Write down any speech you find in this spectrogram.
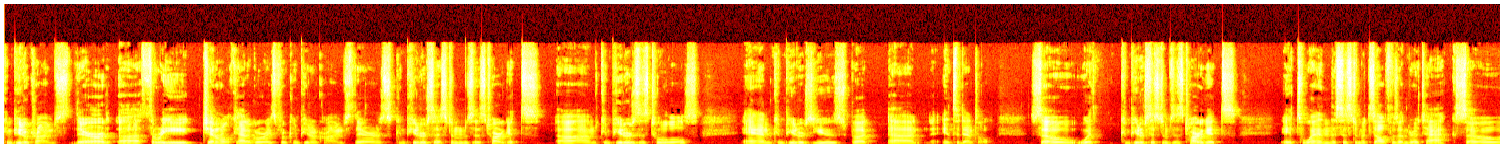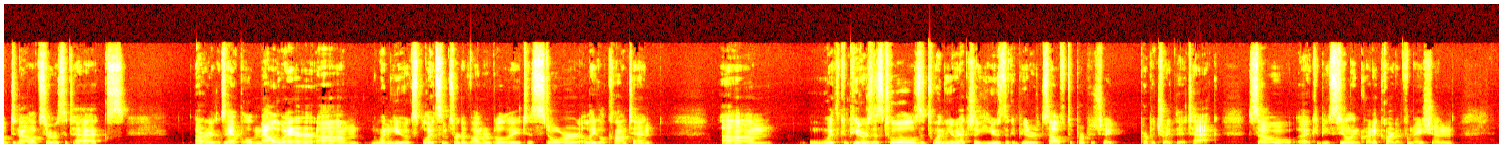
Computer crimes. There are uh, three general categories for computer crimes. There's computer systems as targets, um, computers as tools, and computers used but uh, incidental. So with computer systems as targets, it's when the system itself is under attack. So denial of service attacks are an example. Malware, um, when you exploit some sort of vulnerability to store illegal content. Um, with computers as tools, it's when you actually use the computer itself to perpetrate perpetrate the attack. So uh, it could be stealing credit card information.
